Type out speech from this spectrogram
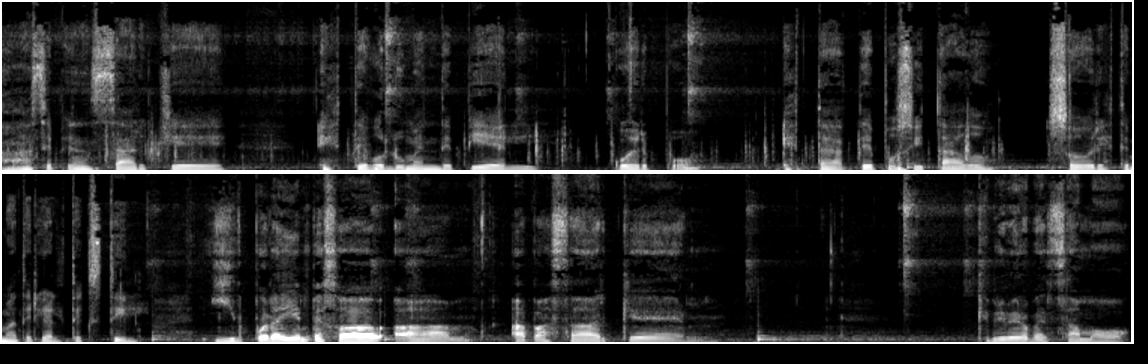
nos hace pensar que este volumen de piel, cuerpo, está depositado sobre este material textil. Y por ahí empezó a, pasar que, que primero pensamos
